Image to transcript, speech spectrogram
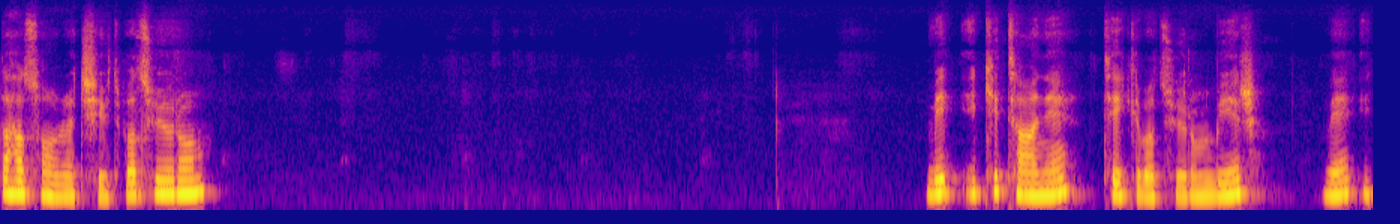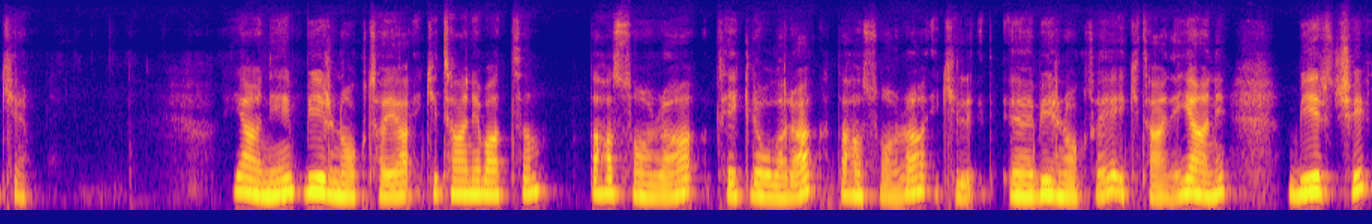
daha sonra çift batıyorum ve iki tane tekli batıyorum 1 ve 2 yani bir noktaya iki tane battım daha sonra tekli olarak daha sonra ikili e, bir noktaya iki tane yani bir çift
